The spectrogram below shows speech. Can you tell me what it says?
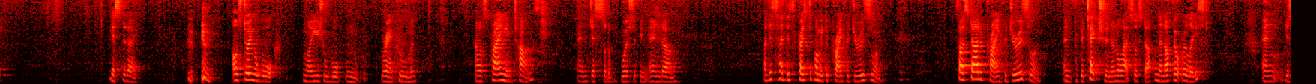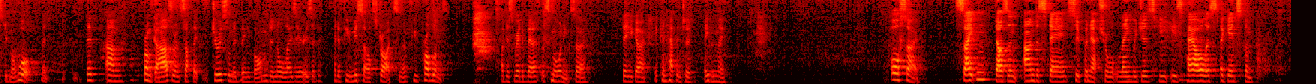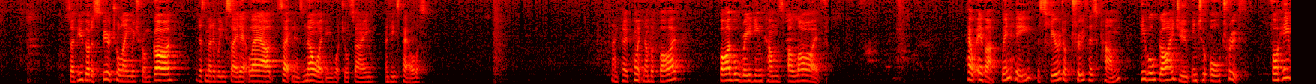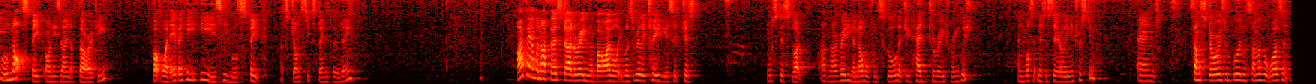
yesterday. I was doing a walk, my usual walk around Coolamon, and I was praying in tongues and just sort of worshipping. And um, I just had this pressed upon me to pray for Jerusalem. So I started praying for Jerusalem and for protection and all that sort of stuff, and then I felt released and just did my walk. But um, from Gaza and stuff, that Jerusalem had been bombed and all those areas had had a few missile strikes and a few problems. I just read about it this morning, so there you go. It can happen to even me. Also, Satan doesn't understand supernatural languages, he is powerless against them. So if you've got a spiritual language from God, it doesn't matter when you say it out loud, Satan has no idea what you're saying and he's powerless. Okay, point number five Bible reading comes alive. However, when He, the Spirit of truth, has come, He will guide you into all truth. For He will not speak on His own authority, but whatever He hears, He will speak. That's John 16 13. I found when I first started reading the Bible, it was really tedious. It just it was just like I don't know, reading a novel from school that you had to read for English, and wasn't necessarily interesting. And some stories were good, and some of it wasn't.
